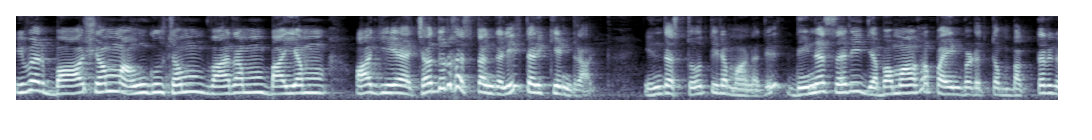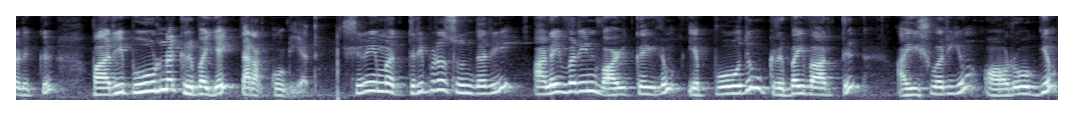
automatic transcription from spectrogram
இவர் பாஷம் அங்குசம் வரம் பயம் ஆகிய சதுர்ஹஸ்தங்களில் தரிக்கின்றாள் இந்த ஸ்தோத்திரமானது தினசரி ஜபமாக பயன்படுத்தும் பக்தர்களுக்கு பரிபூர்ண கிருபையை தரக்கூடியது. ஸ்ரீமத் திரிபுர சுந்தரி அனைவரின் வாழ்க்கையிலும் எப்போதும் கிருபை வார்த்து ஐஸ்வர்யம் ஆரோக்கியம்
